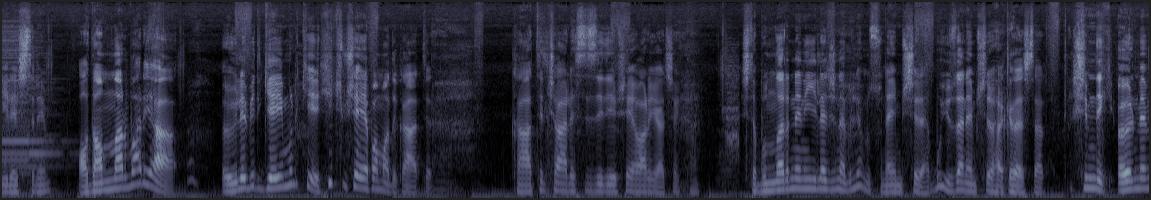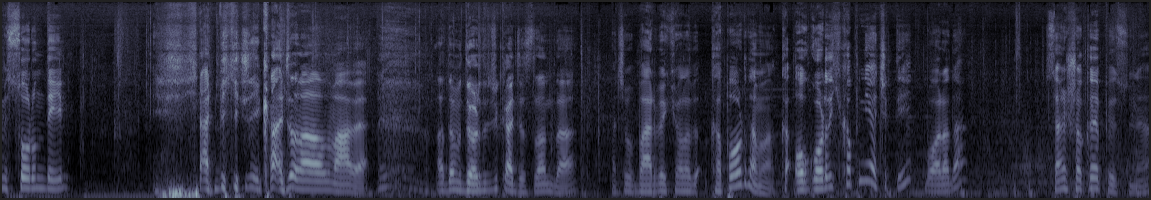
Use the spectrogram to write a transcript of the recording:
iyileştireyim. Adamlar var ya öyle bir gamer ki hiçbir şey yapamadı katil. Katil çaresizliği diye bir şey var gerçekten. İşte bunların en iyi ilacı ne biliyor musun? Hemşire. Bu yüzden hemşire arkadaşlar. Şimdi ölmemiz sorun değil. yani bir kişiyi kancadan alalım abi. Adamı dördüncü kancası lan daha. Acaba barbekü olabilir. Kapı orada mı? Ka- oradaki kapı niye açık değil bu arada? Sen şaka yapıyorsun ya.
